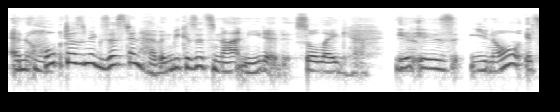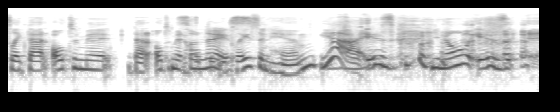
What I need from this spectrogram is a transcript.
and mm. hope doesn't exist in heaven because it's not needed so like yeah. Yeah. it is you know it's like that ultimate that ultimate so hope nice. that we place in him yeah is you know is eh,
